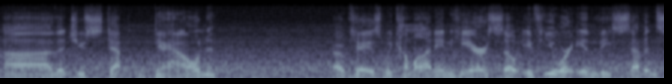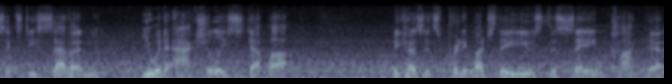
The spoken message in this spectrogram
uh, that you step down. Okay, as we come on in here, so if you were in the 767, you would actually step up because it's pretty much they use the same cockpit.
